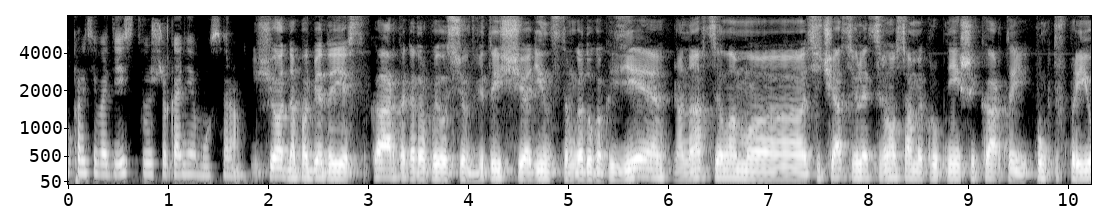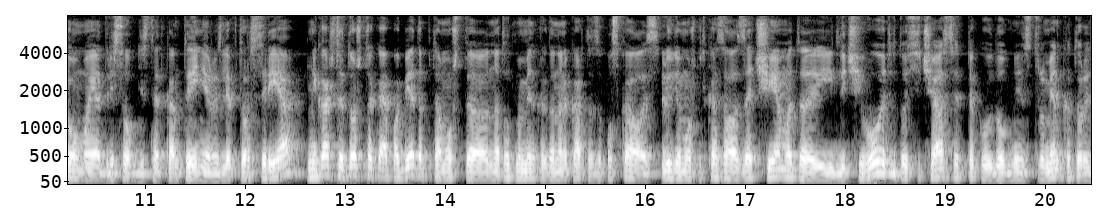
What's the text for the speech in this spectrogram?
противодействию сжиганию мусора. Еще одна победа есть. Карта, которая появилась еще в 2011 году как идея, она в целом э, сейчас является все равно самой крупнейшей картой пунктов приема и адресов, где стоят контейнеры для вторсырья. Мне кажется, это тоже такая победа, потому что на тот момент, когда, наверное, карта запускалась, людям, может быть, казалось, зачем это и для чего это, то сейчас это такой удобный инструмент, который,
